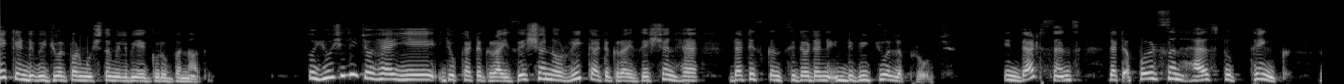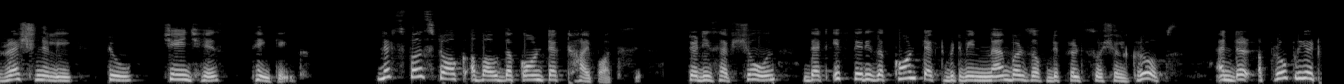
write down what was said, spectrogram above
ایک انڈیویجل پر مشتمل بھی ایک گروپ بنا دیں تو یوزلی جو ہے یہ جو کیٹیگرائزیشن اور ری کیٹیگرائزیشن ہے that is considered an individual approach in that that sense a person has to think rationally to change his thinking let's first talk about the contact hypothesis studies have shown that if there is a contact between members of different social groups under appropriate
